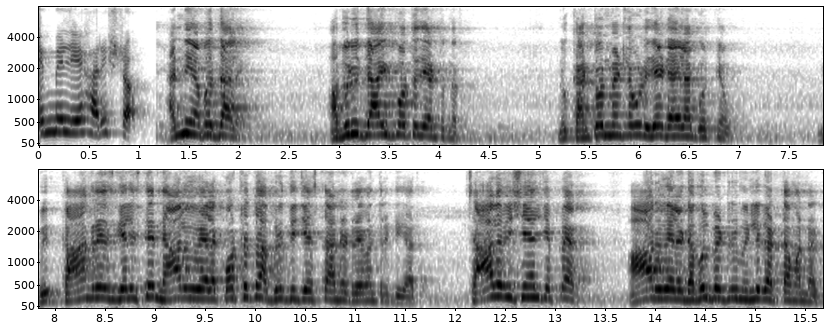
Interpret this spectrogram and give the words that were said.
ఎమ్మెల్యే హరీష్ రావు అన్ని అబద్ధాలే అభివృద్ధి ఆగిపోతుంది అంటున్నారు నువ్వు కంటోన్మెంట్లో కూడా ఇదే డైలాగ్ కొట్టినావు. కాంగ్రెస్ గెలిస్తే నాలుగు వేల కోట్లతో అభివృద్ధి చేస్తా అన్నాడు రేవంత్ రెడ్డి గారు. చాలా విషయాలు చెప్పారు. ఆరు వేల డబుల్ బెడ్రూమ్ ఇల్లు కడతామన్నాడు.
